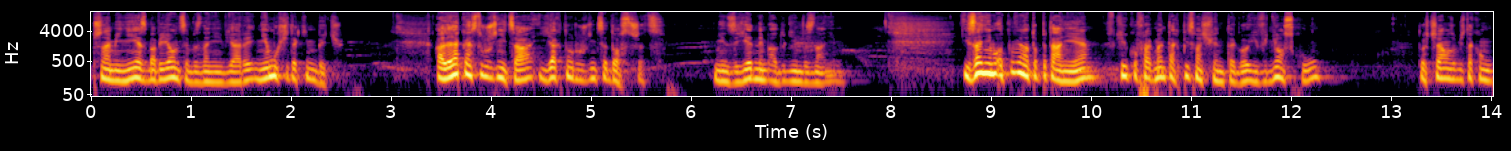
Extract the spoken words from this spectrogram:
przynajmniej nie jest zbawiającym wyznaniem wiary, nie musi takim być. Ale jaka jest różnica i jak tę różnicę dostrzec między jednym a drugim wyznaniem? I zanim odpowiem na to pytanie w kilku fragmentach Pisma Świętego i wniosku, to chciałem zrobić taką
